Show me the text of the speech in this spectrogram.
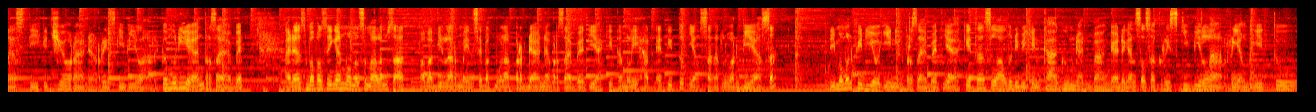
Lesti Kejora dan Rizky Bilar. Kemudian persahabat, ada sebuah postingan momen semalam saat Papa Bilar main sepak bola perdana persahabat ya. Kita melihat attitude yang sangat luar biasa. Di momen video ini persahabat ya, kita selalu dibikin kagum dan bangga dengan sosok Rizky Bilar yang begitu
